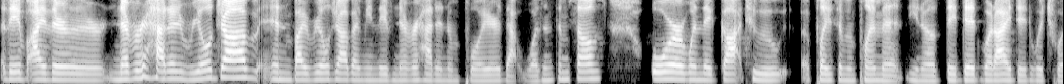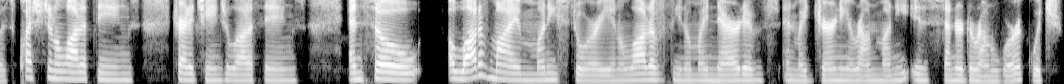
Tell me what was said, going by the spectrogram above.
they've either never had a real job, and by real job, I mean they've never had an employer that wasn't themselves, or when they got to a place of employment, you know, they did what I did, which was question a lot of things, try to change a lot of things. And so a lot of my money story and a lot of you know my narratives and my journey around money is centered around work which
